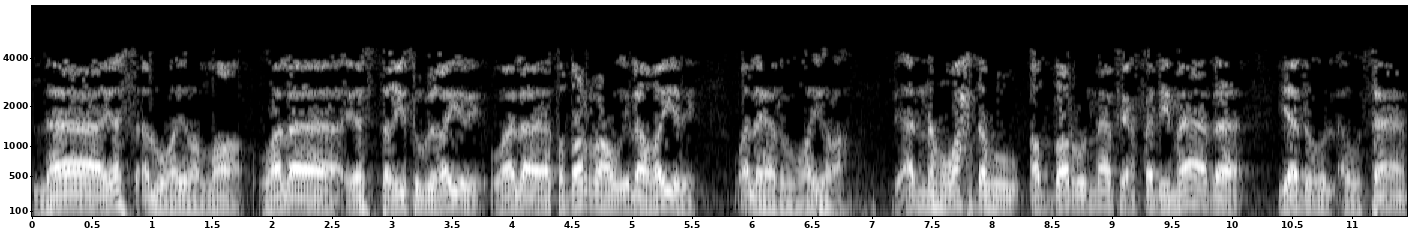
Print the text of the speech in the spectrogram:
لا يسأل غير الله ولا يستغيث بغيره ولا يتضرع إلى غيره ولا يدعو غيره. لأنه وحده الضار النافع فلماذا يدعو الأوثان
